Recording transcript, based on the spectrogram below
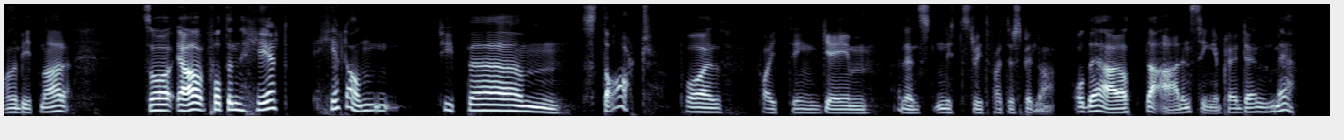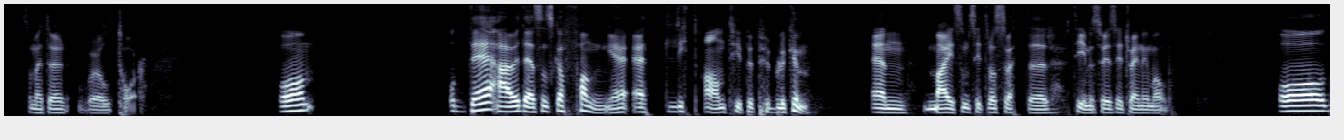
og den biten her. Så jeg har fått en helt, helt annen type um, start på en fighting game, eller en nytt Street Fighter-spill, da. Og det er at det er en singleplayer-del med, som heter World Tour. Og, og det er jo det som skal fange et litt annen type publikum enn meg som sitter og svetter timevis i training mode. Og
